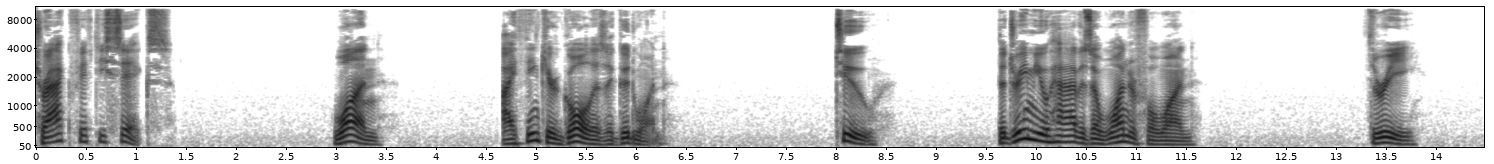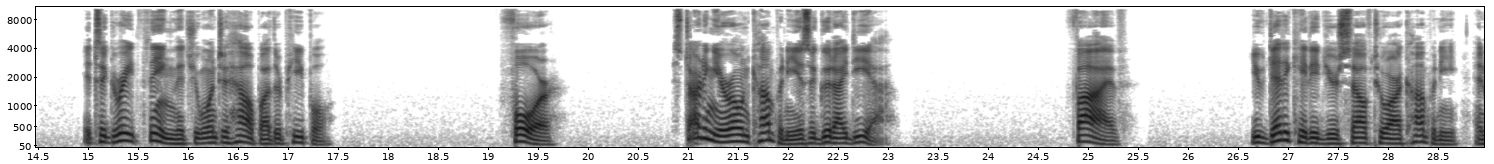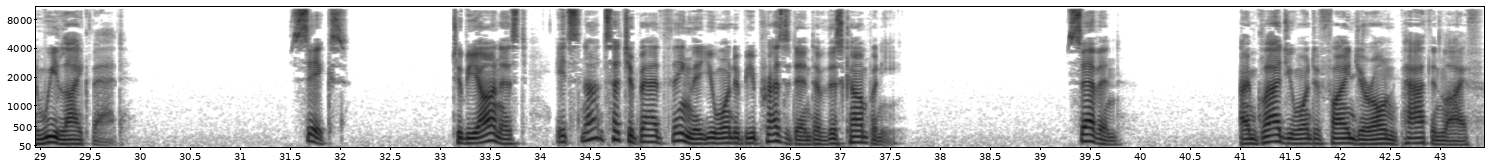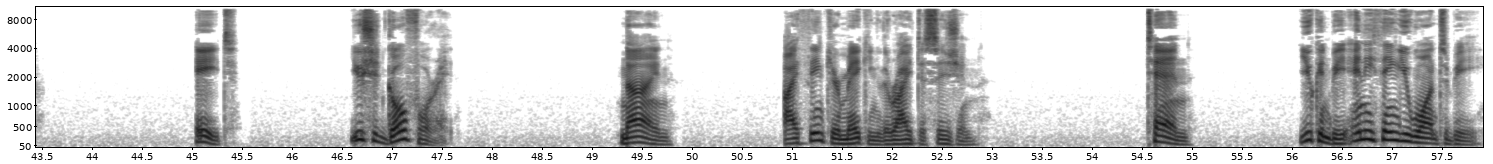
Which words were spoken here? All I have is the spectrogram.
Track 56. 1. I think your goal is a good one. 2. The dream you have is a wonderful one. 3. It's a great thing that you want to help other people. 4. Starting your own company is a good idea. 5. You've dedicated yourself to our company and we like that. 6. To be honest, it's not such a bad thing that you want to be president of this company. 7. I'm glad you want to find your own path in life. 8. You should go for it. 9. I think you're making the right decision. 10. You can be anything you want to be.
